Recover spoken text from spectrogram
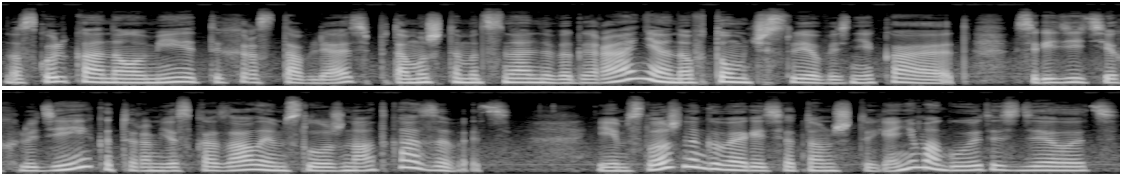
насколько она умеет их расставлять, потому что эмоциональное выгорание, оно в том числе возникает среди тех людей, которым я сказала, им сложно отказывать. И им сложно говорить о том, что я не могу это сделать,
